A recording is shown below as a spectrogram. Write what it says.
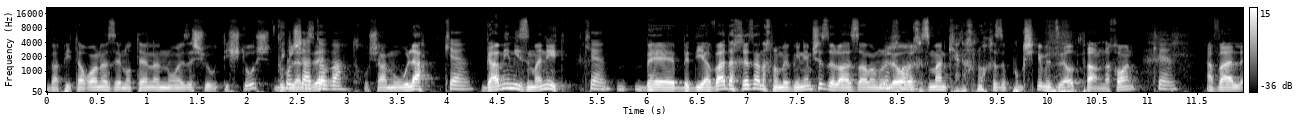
והפתרון הזה נותן לנו איזשהו טשטוש. תחושה זה, טובה. תחושה מעולה. כן, גם אם היא זמנית. כן. ב- בדיעבד אחרי זה אנחנו מבינים שזה לא עזר לנו נכון. לאורך זמן, כי אנחנו אחרי זה פוגשים את זה עוד פעם, נכון? כן. אבל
